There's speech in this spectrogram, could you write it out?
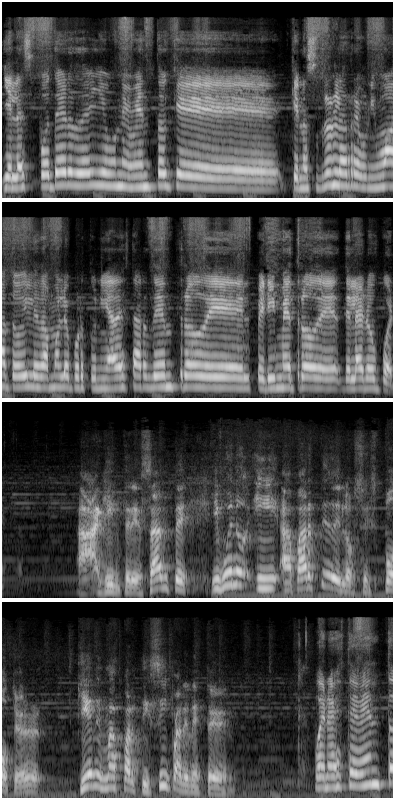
Y el Spotter Day es un evento que, que nosotros los reunimos a todos y les damos la oportunidad de estar dentro del perímetro del aeropuerto. Ah, qué interesante. Y bueno, y aparte de los spotters, ¿quiénes más participan en este evento? Bueno, este evento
